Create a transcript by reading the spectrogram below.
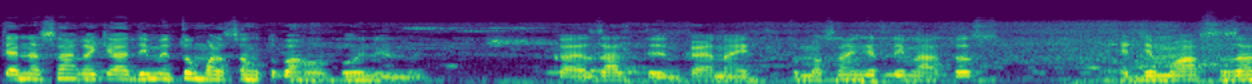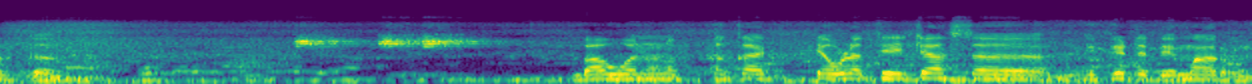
त्यांना सांगायच्या आधी मी तुम्हाला सांगतो भावा बहिणीनं काय झालं काय नाही ते. तुम्हाला सांगितले मी आताच. ह्याच्यामुळं असं झालं भाऊन काय तेवढा ते चान्स विकेट ते मारून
